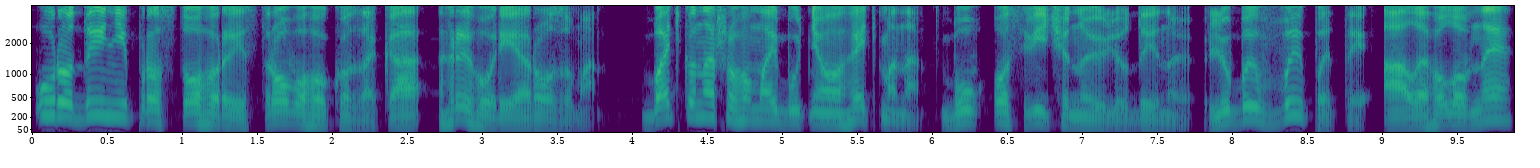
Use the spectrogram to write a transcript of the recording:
у родині простого реєстрового козака Григорія Розума. Батько нашого майбутнього гетьмана був освіченою людиною, любив випити, але головне,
